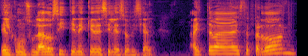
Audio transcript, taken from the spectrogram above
el consulado sí tiene que decirle a ese oficial, ahí te va este perdón,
